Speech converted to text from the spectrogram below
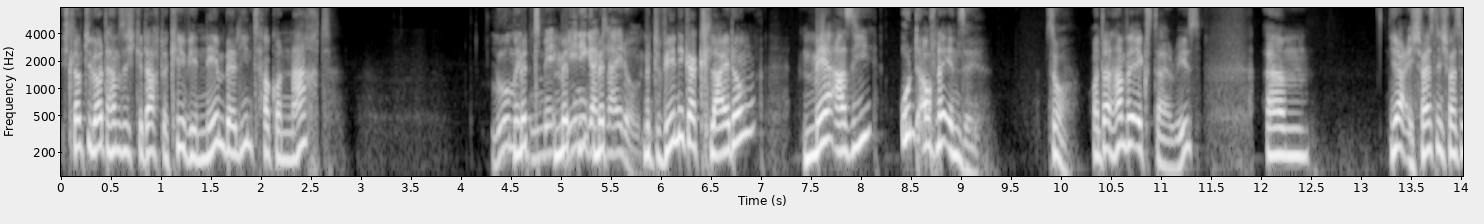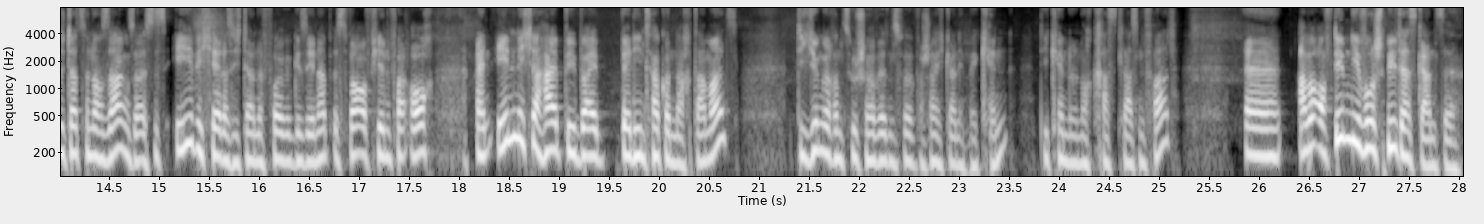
ich glaube, die Leute haben sich gedacht, okay, wir nehmen Berlin Tag und Nacht Nur mit, me- weniger mit, Kleidung. Mit weniger Kleidung, mehr Assi und auf einer Insel. So, und dann haben wir X-Diaries. Ähm, ja, ich weiß nicht, was ich dazu noch sagen soll. Es ist ewig her, dass ich da eine Folge gesehen habe. Es war auf jeden Fall auch ein ähnlicher Hype wie bei Berlin Tag und Nacht damals. Die jüngeren Zuschauer werden es wahrscheinlich gar nicht mehr kennen. Die kennen nur noch krass Klassenfahrt. Äh, aber auf dem Niveau spielt das Ganze.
